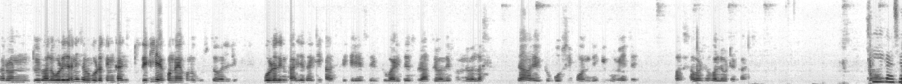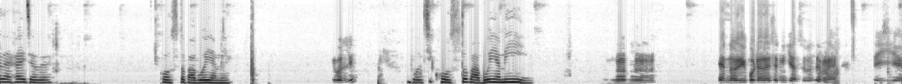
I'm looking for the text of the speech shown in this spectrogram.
কারণ তুই ভালো করে জানিস আমি গোটা দিন কাজ দেখলি এখন এখনও বুঝতে পারলি। গোটা দিন কাজে থাকি কাজ থেকে এসে একটু বাড়িতে এসে রাত্রেবেলায় সন্ধ্যেবেলা যা হয় একটু বসি ফোন দেখি ঘুমিয়ে যাই। বাস আবার সকালে উঠে কাজ। ঠিক আছে দেখাই যাবে। খোঁজ তো পাবোই আমি। কি বললি? বলছি খোঁজ তো পাবোই আমি। হুম হুম। কেন রিপোর্টার আছে নাকি আশেপাশে এই ইয়ে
